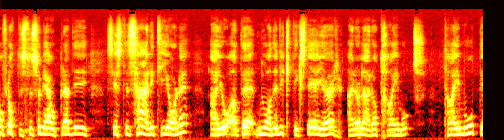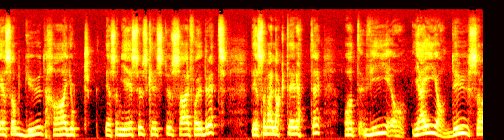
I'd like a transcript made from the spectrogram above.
og flotteste som jeg har opplevd de siste særlig ti årene, er jo at det, noe av det viktigste jeg gjør, er å lære å ta imot. Ta imot det som Gud har gjort. Det som Jesus Kristus har forberedt. Det som er lagt til rette og at vi og jeg og du som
